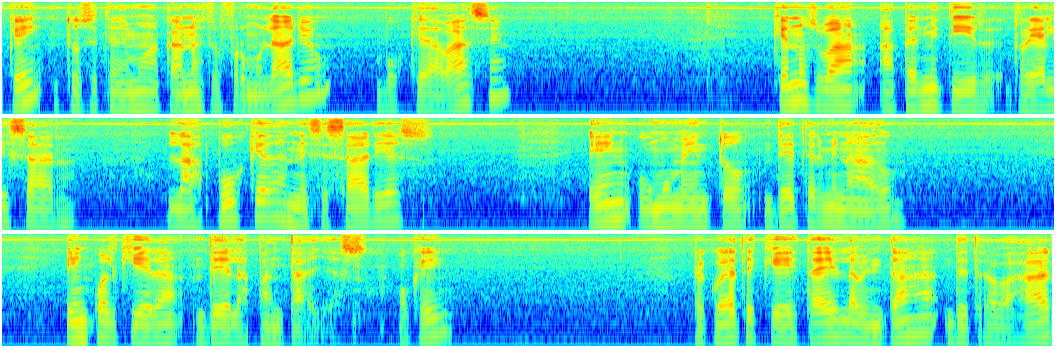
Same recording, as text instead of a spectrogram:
Ok entonces tenemos acá nuestro formulario búsqueda base que nos va a permitir realizar las búsquedas necesarias en un momento determinado en cualquiera de las pantallas. Ok Recuérdate que esta es la ventaja de trabajar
